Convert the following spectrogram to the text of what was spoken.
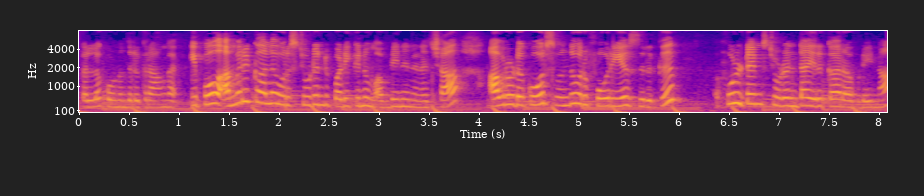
விசாக்களில் கொண்டு வந்திருக்கிறாங்க. இப்போ அமெரிக்காவில் ஒரு ஸ்டூடெண்ட் படிக்கணும் அப்படின்னு நினச்சா அவரோட கோர்ஸ் வந்து ஒரு ஃபோர் இயர்ஸ் இருக்குது ஃபுல் டைம் ஸ்டூடெண்ட்டாக இருக்கார் அப்படின்னா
